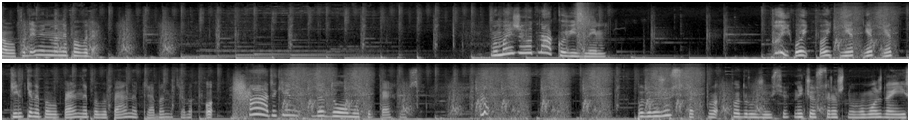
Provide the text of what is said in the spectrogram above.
Цікаво, куди він мене поведе? Ми майже однакові з ним. Ой, ой, ой, ні, ні, ні. Тільки не ПВП, не ПВП, не треба, не треба. О. А, так він додому тепехнувся. Ну. Подружуся, так подружуся. Нічого страшного, можна і,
